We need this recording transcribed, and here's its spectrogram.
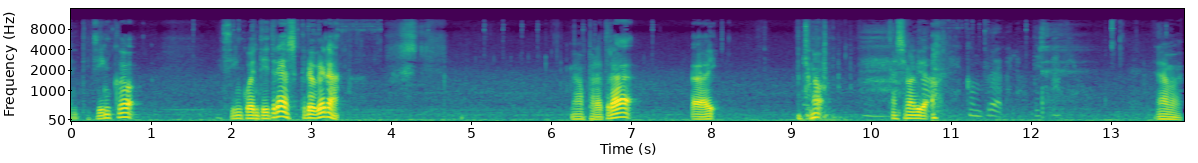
25 53, creo que era. Vamos para atrás. Ahí. No se me ha olvidado. Vamos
